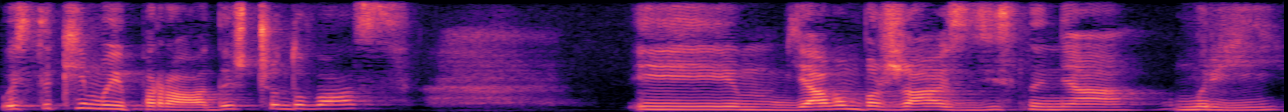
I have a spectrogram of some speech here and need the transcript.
Ось такі мої поради щодо вас. І я вам бажаю здійснення мрій.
